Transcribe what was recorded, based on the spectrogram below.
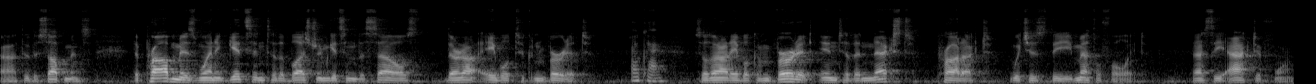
uh, through the supplements. The problem is when it gets into the bloodstream, gets into the cells, they're not able to convert it. Okay. So they're not able to convert it into the next product, which is the methylfolate. That's the active form.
